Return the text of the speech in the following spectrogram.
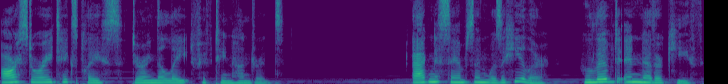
our story takes place during the late 1500s. Agnes Sampson was a healer who lived in Netherkeith,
